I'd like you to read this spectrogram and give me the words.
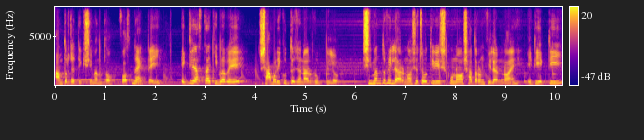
আন্তর্জাতিক সীমান্ত। প্রশ্ন একটাই, একটি রাস্তা কীভাবে সামরিক উত্তেজনার রূপ নিল? সীমান্ত পিলার নয়শো চৌত্রিশ কোনো সাধারণ ফিলার নয়, এটি একটি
